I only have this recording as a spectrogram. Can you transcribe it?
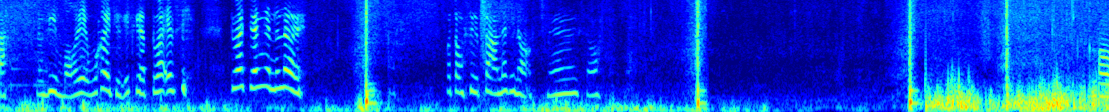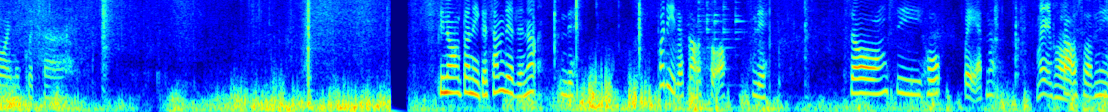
วะน้องดีมบอกเลยว่าเคยถือกี่เทือตัว F4 ตัวเจ๊งเงินนั่นเลยก็ต้องซื้อตามนะพี่น้องหนึ่งสอง คอยในกวดตา พี่น้องตอนนี้ก็สำเร็จแล้วเนาะเดี๋ยวพอดีแล้วเก่าสอบเดี๋ยวสองสี่หกแปดเนาะไม่พอเก่าสอบนี่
